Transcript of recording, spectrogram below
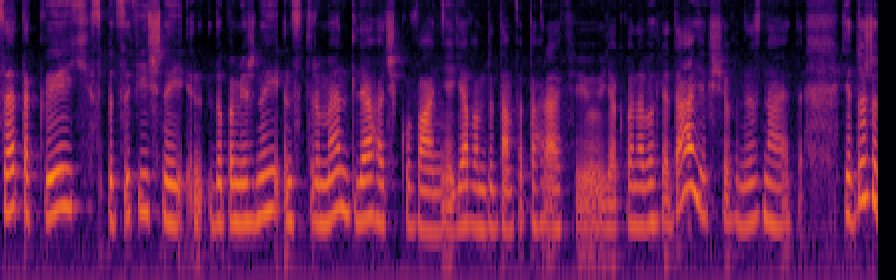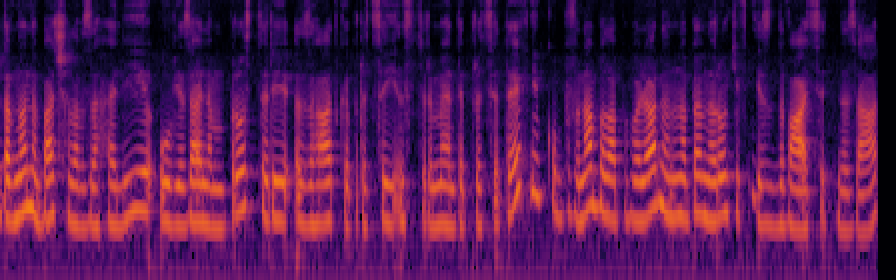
це такий специфічний допоміжний інструмент для гачкування. Я вам додам фотографію, як вона виглядає, якщо ви не знаєте. Я дуже давно не бачила взагалі у в'язальному просторі згадки про цей інструмент і про цю техніку, бо вона була популярна, ну, напевно, років із 20 назад.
